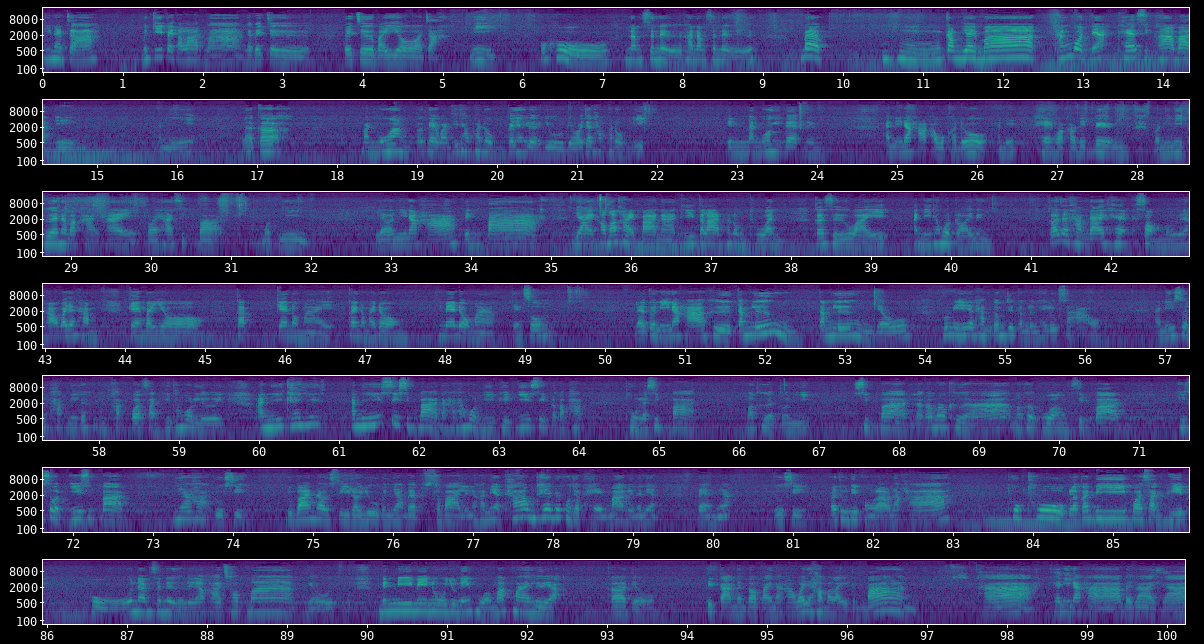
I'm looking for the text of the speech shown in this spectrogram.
นี่นะจ๊ะ เมื่อกี้ไปตลาดมา แล้วไปเจอ ไปเจอใบยอจ้ะ นี่ โอ้โหนำเสนอค่ะนำเสนอ แบบหือกำใหญ่มาก ทั้งหมดเนี่ย แค่สิบห้าบาทเอง อันนี้ แล้วก็มันม่วง ตั้งแต่วันที่ทำขนมก็ยังเหลืออยู่ เดี๋ยวว่าจะทำขนมอีก เป็นมันม่วงอีกแบบหนึ่ง อันนี้นะคะอะโวคาโด อันนี้แพงกว่าเขานิดนึง วันนี้มีเพื่อนเอามาขายให้ร้อยห้าสิบบาท หมดนี่ แล้วอันนี้นะคะเป็นปลา ยายเขามาขายปลานาที่ตลาดพนมทวน ก็ซื้อไว้ อันนี้ทั้งหมดร้อยหนึ่ง ก็จะทำได้แค่สองมื้อนะคะ ว่าจะทำแกงใบยอ กับแกงหน่อไม้ แกงหน่อไม้ดองที่แม่ดองมา แกงส้ม แล้วตัวนี้นะคะคือตำลึงตำลึง เดี๋ยว พรุ่งนี้จะทำต้มจืดตำลึงให้ลูกสาว อันนี้ส่วนผักนี้ก็คือผักปลอดสารพิษทั้งหมดเลย อันนี้แค่ยี่อันนี้ 40 บาทนะคะ ทั้งหมดนี้พริก 20 แล้วก็ผักถุงละ 10 บาทมะเขือตัวนี้ 10 บาท แล้วก็มะเขือมะเขือพวง 10 บาทพริกสด 20 บาท เนี่ยค่ะ ดูสิดูบ้านเราสิเราอยู่กันอย่างแบบสบายเลยนะคะเนี่ยถ้ากรุงเทพเนี่ยคงจะแพงมากเลยนะเนี่ยแต่อันเนี้ยดูสิวัตถุดิบของเรานะคะ ถูกๆแล้วก็ดีปลอดสารพิษ โหนำเสนอเลยนะคะ ชอบมาก เดี๋ยว มันมีเมนูอยู่ในหัวมากมายเลยอะ่ะ ก็เดี๋ยวติดตามกันต่อไปนะคะ ว่าจะทำอะไรกันบ้าง ค่ะ แค่นี้นะคะ บ๊ายบายจ้า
